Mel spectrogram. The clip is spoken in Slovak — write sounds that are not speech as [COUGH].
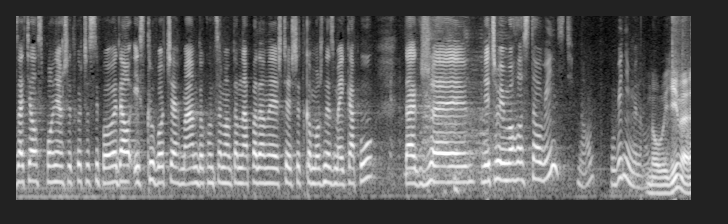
Zatiaľ splňam všetko, čo si povedal. Iskru v očiach mám, dokonca mám tam napadané ešte všetko možné z make-upu. Takže [LAUGHS] niečo by mohlo z toho výjsť. No, uvidíme. No, no uvidíme.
